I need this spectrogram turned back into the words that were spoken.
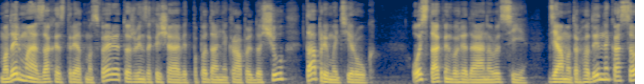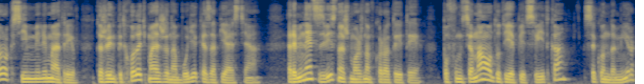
Модель має захист 3 атмосфери, тож він захищає від попадання крапель дощу та при митті рук. Ось так він виглядає на руці. Діаметр годинника 47 мм, тож він підходить майже на будь-яке зап'ястя. Ремінець, звісно ж, можна вкоротити. По функціоналу тут є підсвітка, секундомір,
